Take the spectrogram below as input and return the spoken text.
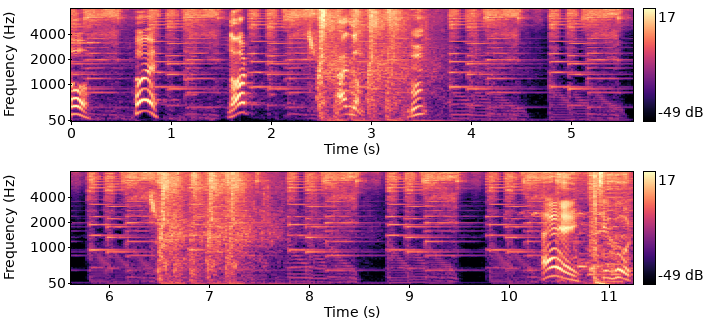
ও ওই ধর। একদম। হুম। এই চিরকুট।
